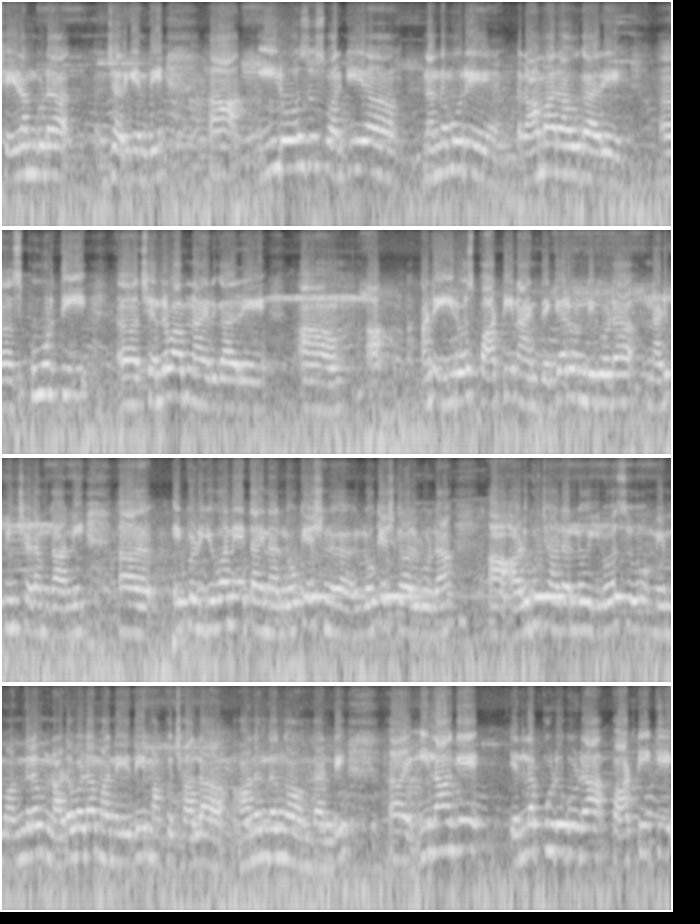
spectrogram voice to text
చేయడం కూడా జరిగింది. ఈరోజు స్వర్గీయ నందమూరి రామారావు గారి స్ఫూర్తి చంద్రబాబు నాయుడు గారి అంటే ఈరోజు పార్టీని ఆయన దగ్గర ఉండి కూడా నడిపించడం కానీ ఇప్పుడు యువనేత అయిన లోకేష్ లోకేష్ గారు కూడా అడుగుజాడల్లో ఈరోజు మేము అందరం నడవడం అనేది మాకు చాలా ఆనందంగా ఉందండి. ఇలాగే ఎల్లప్పుడూ కూడా పార్టీకి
